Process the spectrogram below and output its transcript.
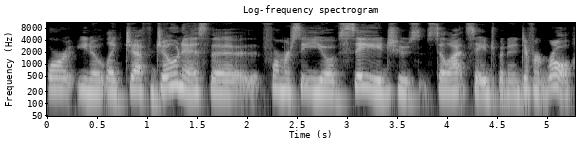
or, you know, like Jeff Jonas, the former CEO of Sage, who's still at Sage but in a different role,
